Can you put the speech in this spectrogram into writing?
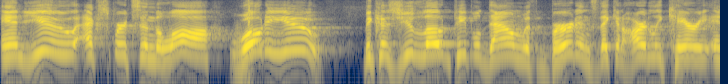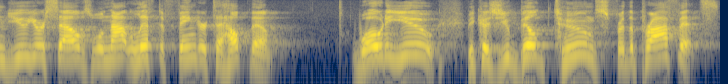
and you, experts in the law, woe to you, because you load people down with burdens they can hardly carry, and you yourselves will not lift a finger to help them. Woe to you, because you build tombs for the prophets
